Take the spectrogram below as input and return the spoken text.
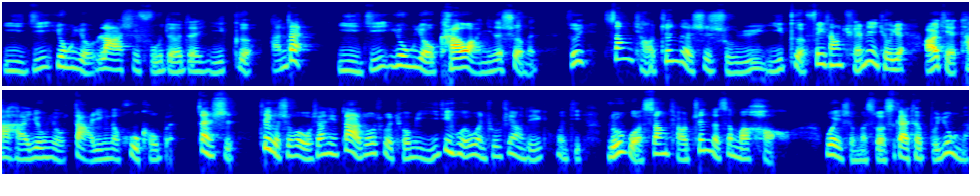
以及拥有拉什福德的一个弹带，以及拥有卡瓦尼的射门。所以桑乔真的是属于一个非常全面球员，而且他还拥有大英的户口本。但是。这个时候，我相信大多数的球迷一定会问出这样的一个问题：如果桑乔真的这么好，为什么索斯盖特不用呢？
